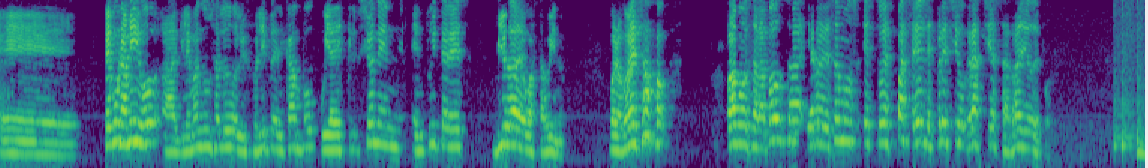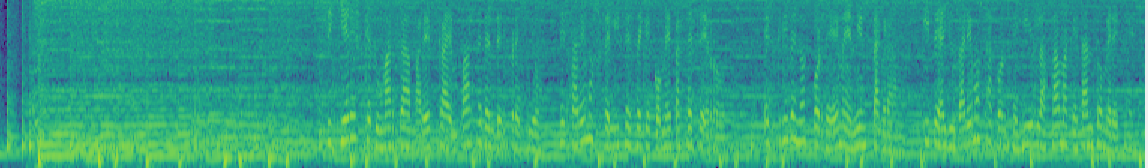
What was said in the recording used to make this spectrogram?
Eh, tengo un amigo a quien le mando un saludo, Luis Felipe del Campo, cuya descripción en, en Twitter es viuda de Guastavino. Bueno, con eso vamos a la pausa y regresamos. Esto es Pase del Desprecio, gracias a Radio Deportes. Si quieres que tu marca aparezca en Pase del Desprecio, estaremos felices de que cometas ese error. Escríbenos por DM en Instagram, y te ayudaremos a conseguir la fama que tanto mereces.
